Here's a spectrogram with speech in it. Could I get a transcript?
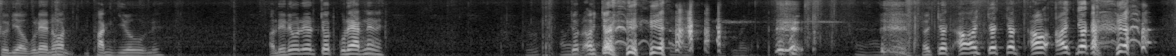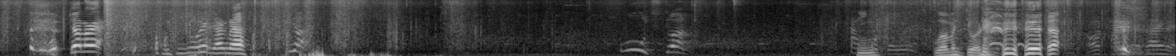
ตัวเดียวกูเล่นฮอดพันกิโลนี่เอาเดี๋ยวเดี๋ยวเดี๋ยวจดกูแล่นนี่จดเอาจดเอาจดเอาเอาจดจดเอาเอาจดจดเลยมึงจะอยู่เฮ็ดหยังนะอู้สุดยอดยิงกลัวมันโจรเอาไทยไทยแม่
